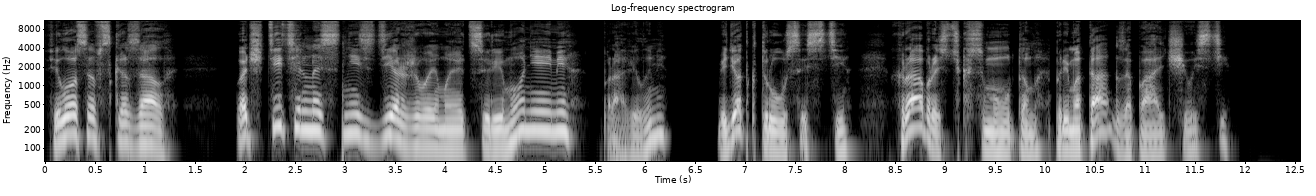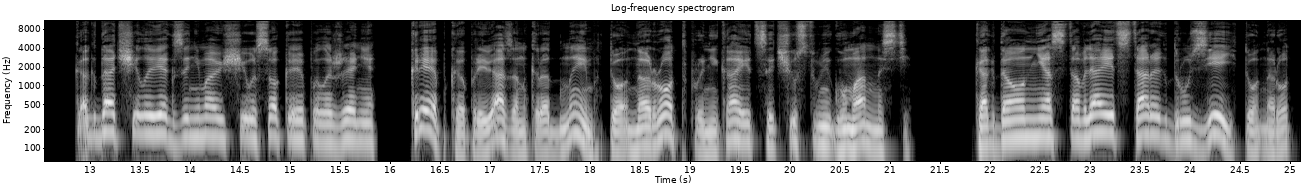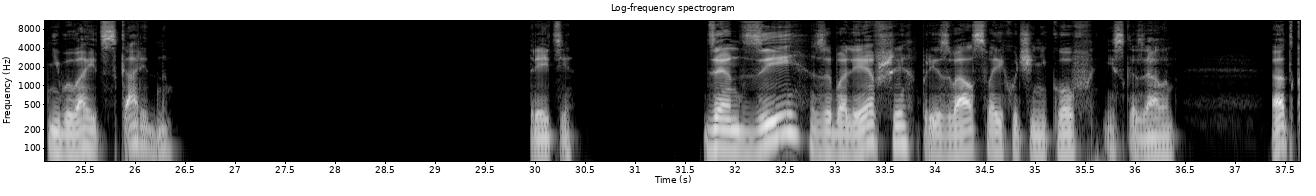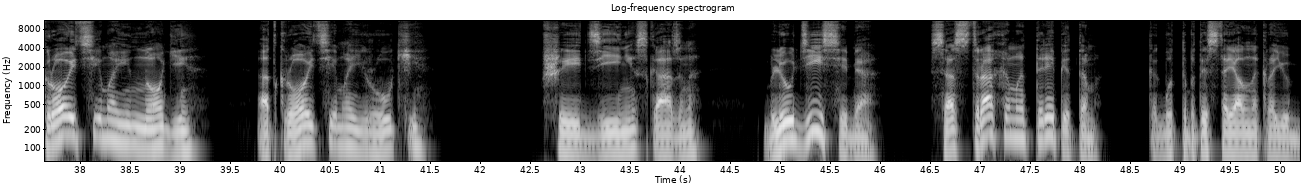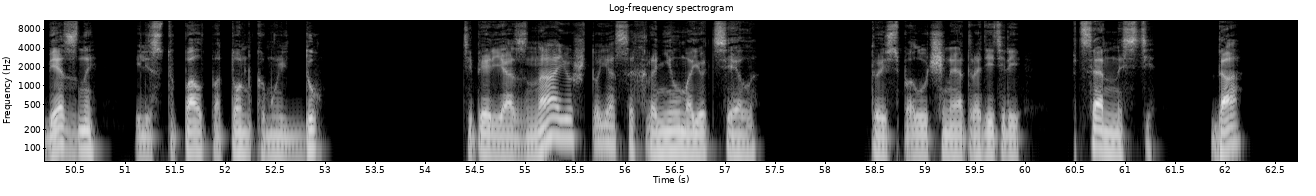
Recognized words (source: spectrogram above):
Философ сказал, почтительность, не сдерживаемая церемониями, правилами, ведет к трусости, храбрость к смутам, прямота к запальчивости. Когда человек, занимающий высокое положение, крепко привязан к родным, то народ проникается чувствами гуманности. Когда он не оставляет старых друзей, то народ не бывает скаридным. Третье. Дзэнцзи, заболевший, призвал своих учеников и сказал им, «Откройте мои ноги, откройте мои руки». В Шиидзине сказано, «Блюди себя со страхом и трепетом, как будто бы ты стоял на краю бездны или ступал по тонкому льду. Теперь я знаю, что я сохранил мое тело то есть полученные от родителей в ценности. Да,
